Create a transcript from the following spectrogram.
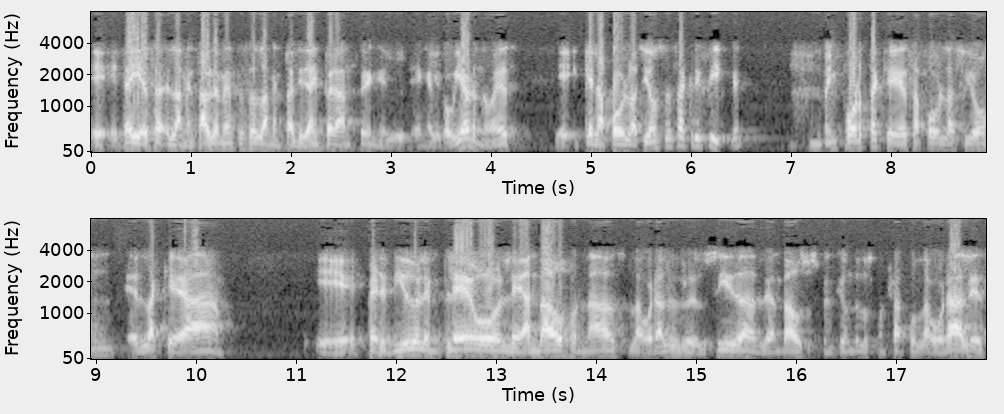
eh, esa, lamentablemente esa es la mentalidad imperante en el, en el gobierno, es eh, que la población se sacrifique, no importa que esa población es la que ha eh, perdido el empleo, le han dado jornadas laborales reducidas, le han dado suspensión de los contratos laborales,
